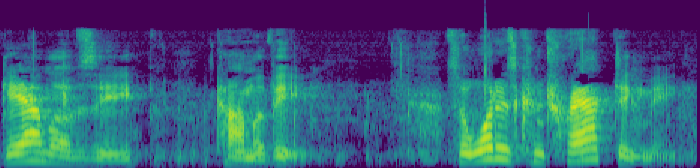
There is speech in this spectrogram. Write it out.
gamma of z comma v. So what does contracting mean?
